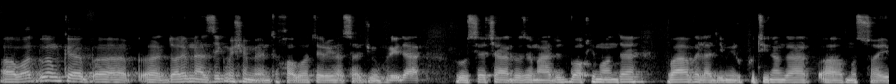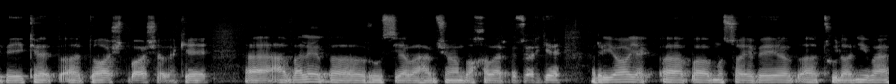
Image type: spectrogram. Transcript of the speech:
باید بگم که داریم نزدیک میشیم به انتخابات ریاست جمهوری در روسیه. چند روز معدود باقی مانده و ولادیمیر پوتین هم در مصاحبه که داشت و که اول روسیه و همچنان با خبرگزاری ریا یک مصاحبه طولانی و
